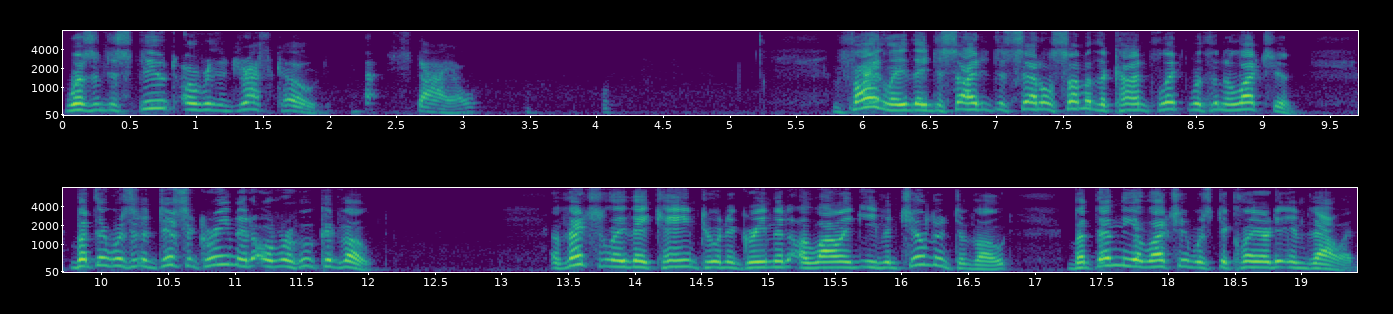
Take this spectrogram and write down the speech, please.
was a dispute over the dress code style. Finally, they decided to settle some of the conflict with an election, but there was a disagreement over who could vote. Eventually, they came to an agreement allowing even children to vote, but then the election was declared invalid.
